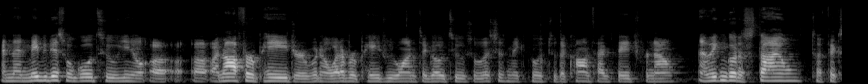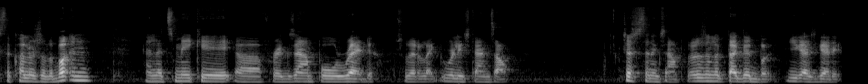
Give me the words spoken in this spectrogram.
and then maybe this will go to you know a, a, an offer page or you know, whatever page we want it to go to. So let's just make it go to the contact page for now, and we can go to style to fix the colors of the button, and let's make it, uh, for example, red, so that it like really stands out. Just an example. It doesn't look that good, but you guys get it.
